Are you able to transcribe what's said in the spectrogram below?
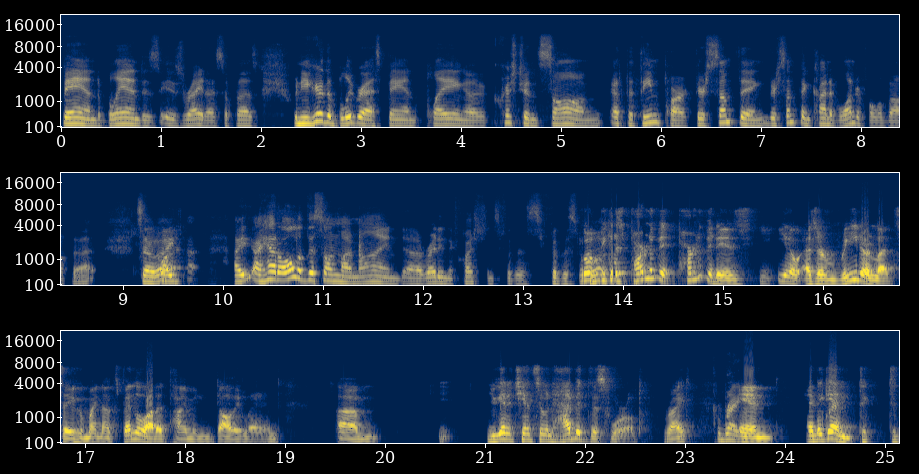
band, bland is is right, I suppose. When you hear the bluegrass band playing a Christian song at the theme park, there's something there's something kind of wonderful about that. So I. I, I had all of this on my mind uh, writing the questions for this for this Well, book. because part of it, part of it is, you know, as a reader, let's say, who might not spend a lot of time in Dollyland, um, you get a chance to inhabit this world, right? right, And and again, to to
